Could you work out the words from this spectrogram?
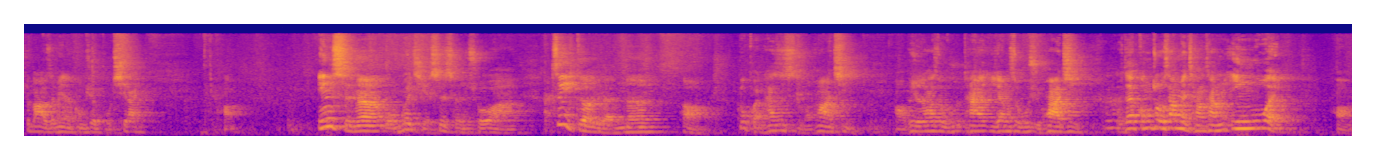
就把我这边的空缺补起来。好，因此呢，我们会解释成说啊，这个人呢，哦，不管他是什么化忌，哦，譬如说他是无，他一样是武曲化忌。我在工作上面常常因为，哦，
